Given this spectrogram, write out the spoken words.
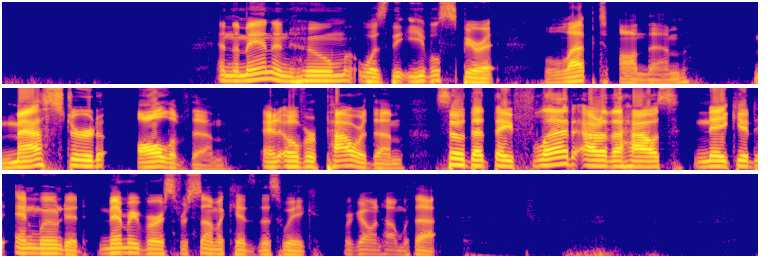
And the man in whom was the evil spirit leapt on them, mastered all of them, and overpowered them, so that they fled out of the house naked and wounded. Memory verse for some kids this week. We're going home with that.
